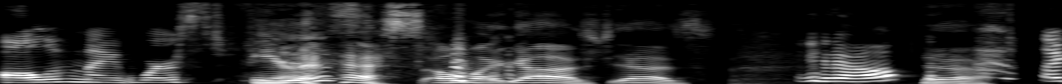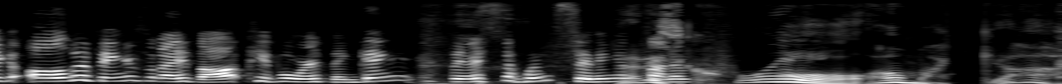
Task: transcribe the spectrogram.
all of my worst fears. Yes. Oh my gosh. Yes you know yeah like all the things that i thought people were thinking there's someone sitting in that front is of cruel oh my god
